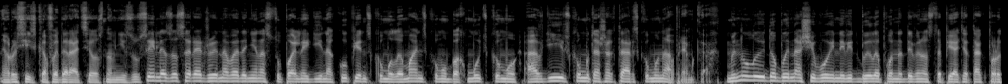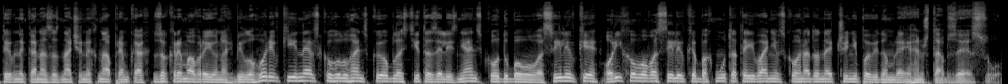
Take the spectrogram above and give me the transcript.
Російська Федерація основні зусилля зосереджує на веденні наступальних дій на Куп'янському, Лиманському, Бахмутському, Авдіївському та Шахтарському напрямках. Минулої доби наші воїни відбили понад 95 атак противника на зазначених напрямках, зокрема в районах Білогорівки, Невського, Луганської області та Залізнянського, Дубово-Василівки, Оріхово-Василівки, Бахмута та Іванівського на Донеччині. Повідомляє генштаб ЗСУ.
